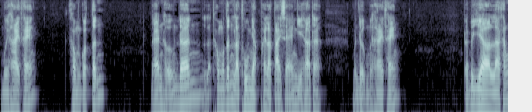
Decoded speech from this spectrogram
12 tháng, không có tính để ảnh hưởng đến là không có tính là thu nhập hay là tài sản gì hết ha. Mình được 12 tháng. Rồi bây giờ là tháng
